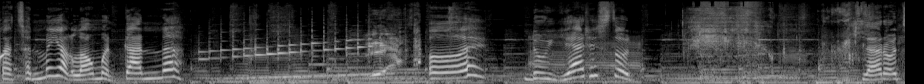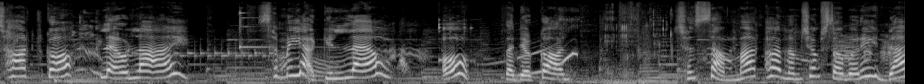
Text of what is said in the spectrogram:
แต่ฉันไม่อยากลองเหมือนกันนะ เอ้ย ดูแย่ที่สุด และรสชาติก็เลวร้าย ฉันไม่อยากกินแล้ว โอ้ แต่เดี๋ยวก่อน ฉันสามารถเพิ่มน้ำเชื่อมสตรอเบอรี่ได้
